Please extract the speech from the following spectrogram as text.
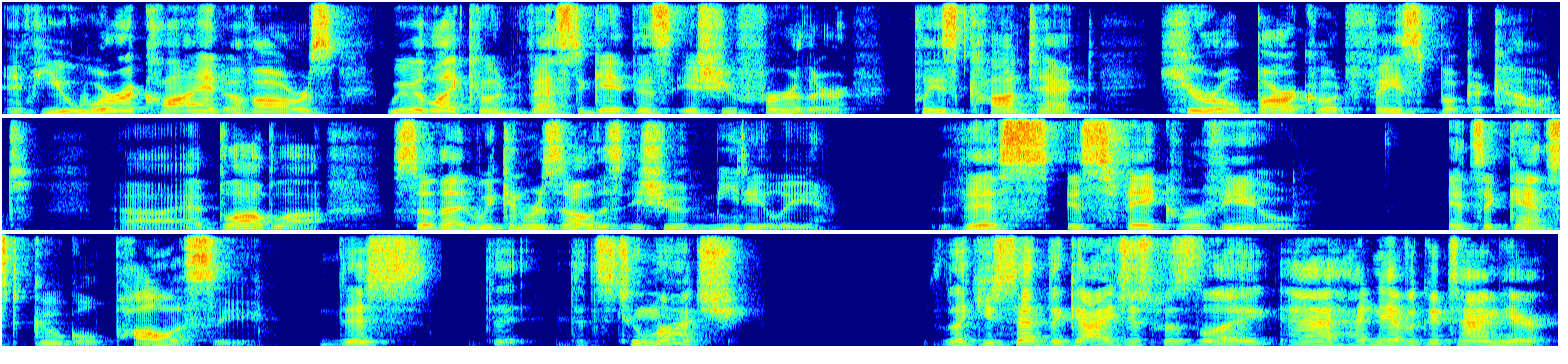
If you were a client of ours, we would like to investigate this issue further. Please contact Hero Barcode Facebook account uh, at blah blah so that we can resolve this issue immediately. This is fake review. It's against Google policy. This th- that's too much. Like you said, the guy just was like, eh, I didn't have a good time here.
